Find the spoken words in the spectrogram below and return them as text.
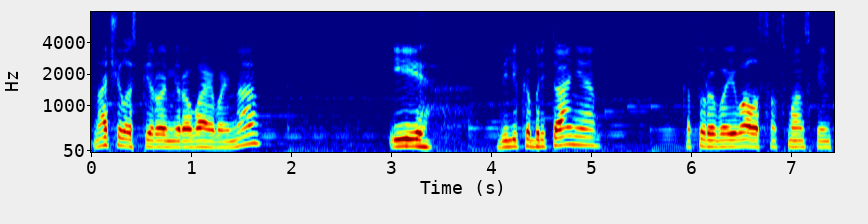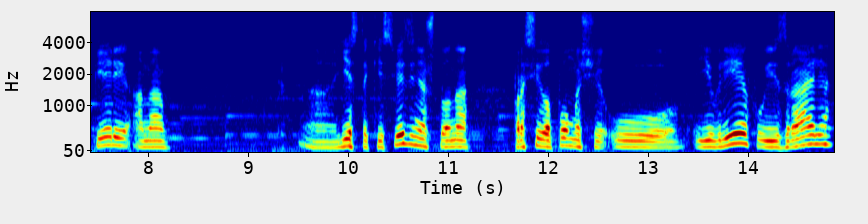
началась Первая мировая война, и Великобритания которая воевала с Османской империей, она, есть такие сведения, что она просила помощи у евреев, у Израиля,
